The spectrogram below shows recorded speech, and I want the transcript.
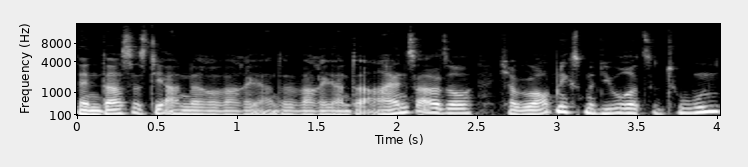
denn das ist die andere Variante. Variante eins also, ich habe überhaupt nichts mit Jura zu tun,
